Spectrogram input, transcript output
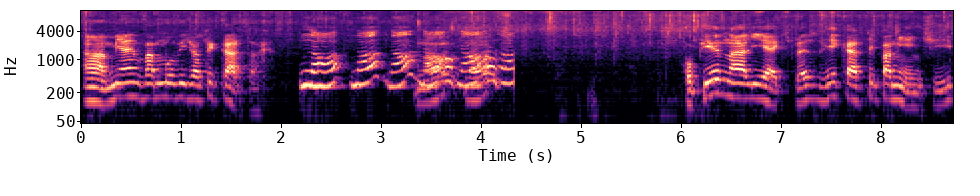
A, miałem wam mówić o tych kartach. No, no, no, no, No, no, no. no. Kupiłem na AliExpress dwie karty pamięci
